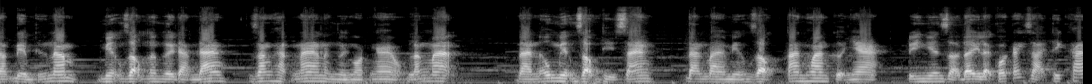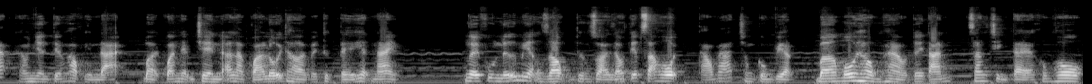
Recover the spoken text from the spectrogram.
Đặc điểm thứ năm, miệng rộng là người đảm đang, răng hạt na là người ngọt ngào, lãng mạn. Đàn ông miệng rộng thì sang, đàn bà miệng rộng tan hoang cửa nhà. Tuy nhiên giờ đây lại có cách giải thích khác theo nhân tiếng học hiện đại, bởi quan niệm trên đã là quá lỗi thời với thực tế hiện nay. Người phụ nữ miệng rộng thường giỏi giao tiếp xã hội, tháo vát trong công việc, bờ môi hồng hào tươi tắn, răng chỉnh tề không hô,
